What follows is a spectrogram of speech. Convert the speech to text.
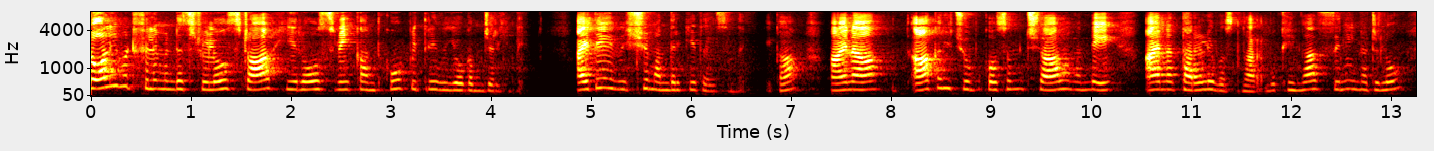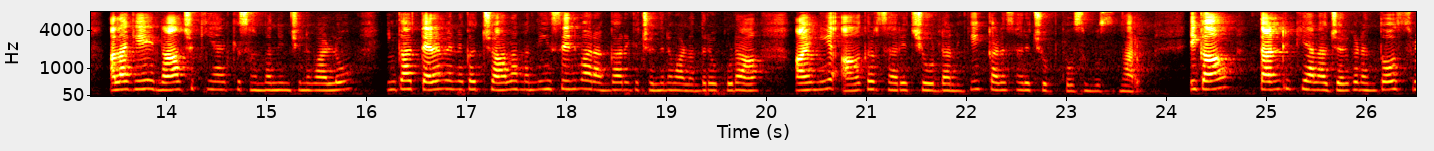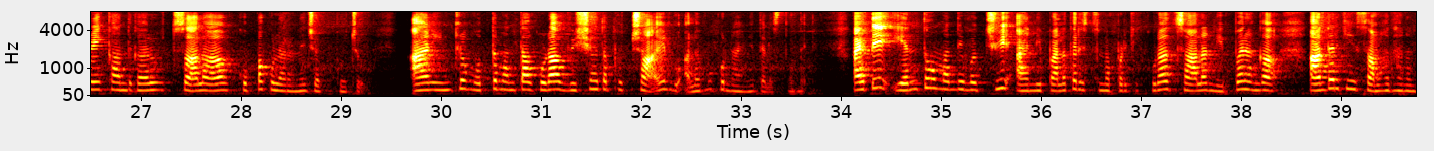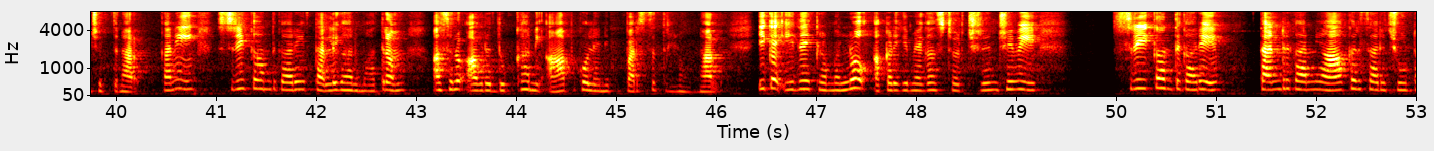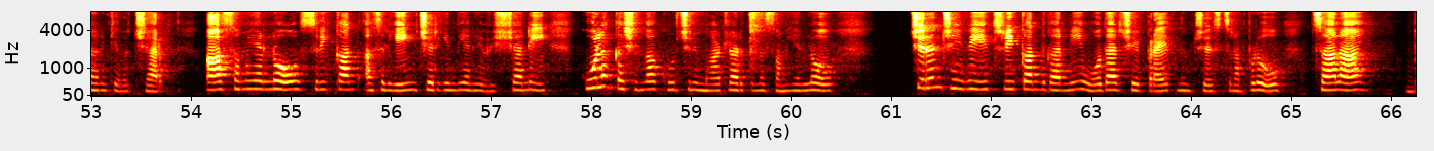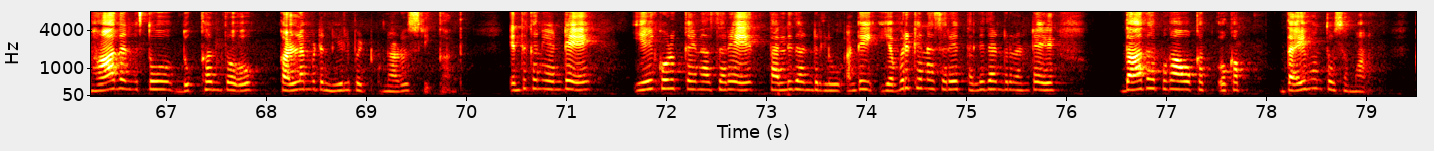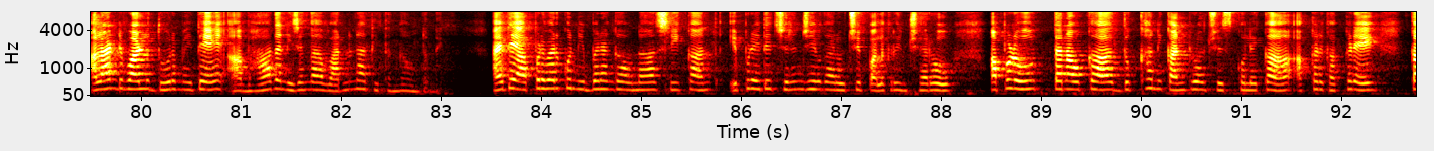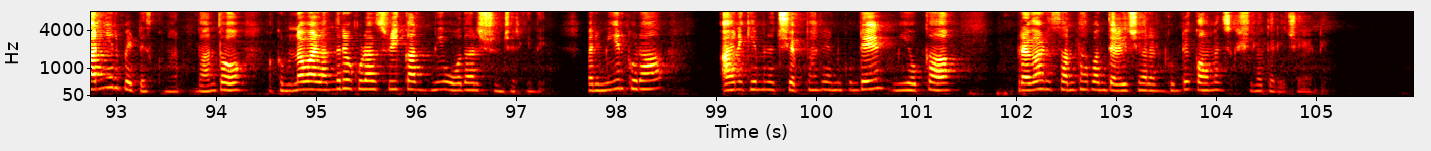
Tollywood film ఇండస్ట్రీలో star hero శ్రీకాంత్కు పితృవియోగం జరిగింది. అయితే ఈ విషయం అందరికీ తెలిసిందే. ఇక ఆయన ఆఖరి చూపు కోసం చాలామంది ఆయన తరలి వస్తున్నారు. ముఖ్యంగా సినీ నటులు అలాగే రాజకీయానికి సంబంధించిన వాళ్ళు ఇంకా తెర వెనుక చాలామంది సినిమా రంగానికి చెందిన వాళ్ళందరూ కూడా ఆయన్ని ఆఖరిసారి చూడడానికి కడసారి చూపు కోసం వస్తున్నారు. ఇక తండ్రికి అలా జరగడంతో శ్రీకాంత్ గారు చాలా కుప్పకులరని చెప్పుకోవచ్చు. ఆయన ఇంట్లో మొత్తం అంతా కూడా విషాదపు ఛాయలు అలముకున్నాయని తెలుస్తుంది. అయితే ఎంతో మంది వచ్చి ఆయన్ని పలకరిస్తున్నప్పటికీ కూడా చాలా నిబ్బరంగా అందరికీ సమాధానం చెప్తున్నారు. కానీ శ్రీకాంత్ గారి తల్లిగారు మాత్రం అసలు ఆవిడ దుఃఖాన్ని ఆపుకోలేని పరిస్థితుల్లో ఉన్నారు. ఇక ఇదే క్రమంలో అక్కడికి మెగాస్టార్ చిరంజీవి శ్రీకాంత్ గారి తండ్రి గారిని ఆఖరిసారి చూడడానికి వచ్చారు. ఆ సమయంలో శ్రీకాంత్ అసలు ఏం జరిగింది అనే విషయాన్ని కూలంకషంగా కూర్చుని మాట్లాడుతున్న సమయంలో చిరంజీవి శ్రీకాంత్ గారిని ఓదార్చే ప్రయత్నం చేస్తున్నప్పుడు చాలా బాధతో దుఃఖంతో కళ్ళమిట నీళ్ళు పెట్టుకున్నాడు శ్రీకాంత్. ఎందుకని అంటే ఏ కొడుకైనా సరే తల్లిదండ్రులు అంటే ఎవరికైనా సరే తల్లిదండ్రులు అంటే దాదాపుగా ఒక ఒక దైవంతో సమానం. అలాంటి వాళ్ళు దూరమైతే ఆ బాధ నిజంగా వర్ణనాతీతంగా ఉంటుంది. అయితే అప్పటి వరకు నిబ్బరంగా ఉన్న శ్రీకాంత్ ఎప్పుడైతే చిరంజీవి గారు వచ్చి పలకరించారో అప్పుడు తన ఒక దుఃఖాన్ని కంట్రోల్ చేసుకోలేక అక్కడికక్కడే కన్నీరు పెట్టేసుకున్నారు. దాంతో అక్కడ ఉన్న వాళ్ళందరూ కూడా శ్రీకాంత్ని ఓదార్చడం జరిగింది. మరి మీరు కూడా ఆయనకి ఏమైనా చెప్పాలి అనుకుంటే మీ యొక్క ప్రగాఢ సంతాపం తెలియజేయాలనుకుంటే కామెంట్ సెక్షన్లో తెలియజేయండి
